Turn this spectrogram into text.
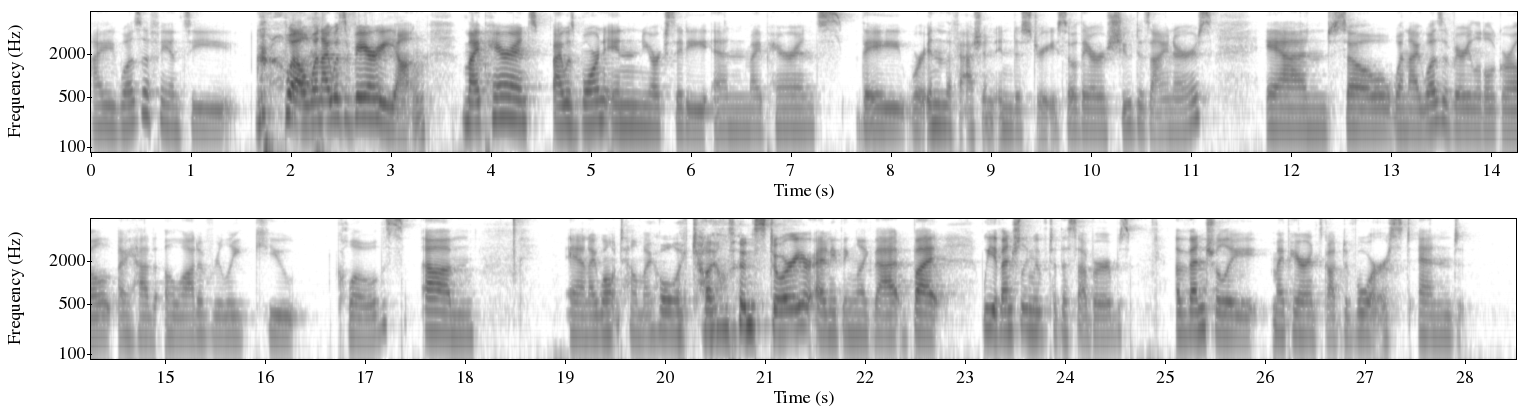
I was a fancy, well, when I was very young, my parents, I was born in New York City, and my parents, they were in the fashion industry. So they're shoe designers. And so when I was a very little girl, I had a lot of really cute clothes. Um, and I won't tell my whole like childhood story or anything like that, but we eventually moved to the suburbs. Eventually, my parents got divorced and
